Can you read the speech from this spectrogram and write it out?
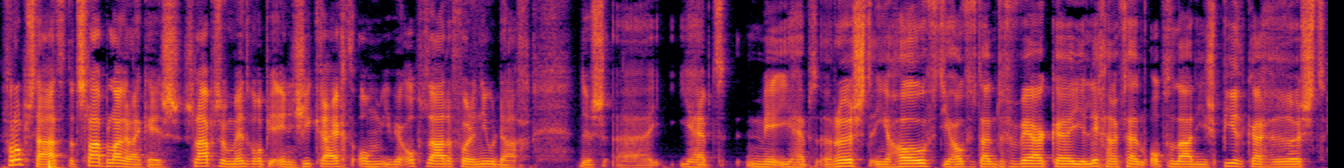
Voorop staat dat slaap belangrijk is. Slaap is het moment waarop je energie krijgt om je weer op te laden voor de nieuwe dag. Dus uh, je, hebt meer, je hebt rust in je hoofd. Je hoofd heeft tijd om te verwerken. Je lichaam heeft tijd om op te laden. Je spieren krijgen rust.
